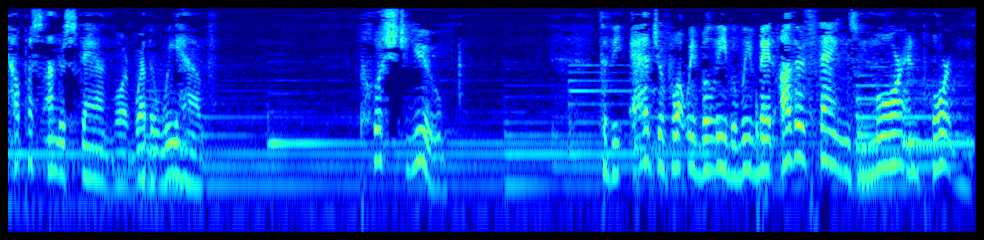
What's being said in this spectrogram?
Help us understand, Lord, whether we have pushed you to the edge of what we believe and we've made other things more important.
